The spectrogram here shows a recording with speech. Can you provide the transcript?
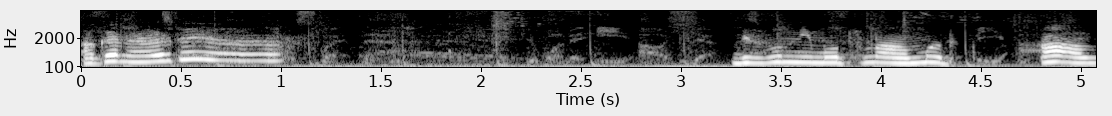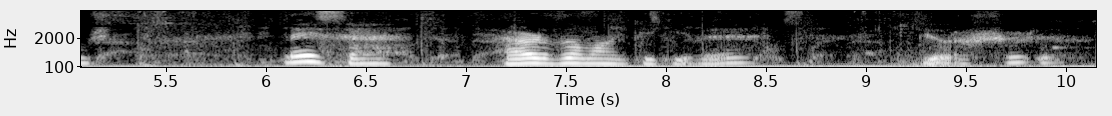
Aga nerede ya? Biz bunun emotunu almadık. Ha almışız. Neyse. Her zamanki gibi görüşürüz.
